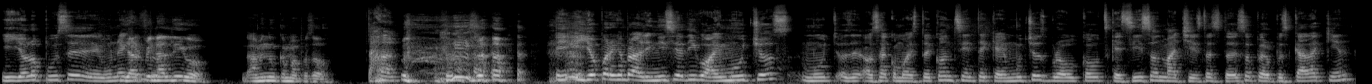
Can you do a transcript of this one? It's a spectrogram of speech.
Y yo lo puse un ejemplo. Y al final digo, a mí nunca me ha pasado. Y, y yo, por ejemplo, al inicio digo, hay muchos, muchos, o sea, como estoy consciente que hay muchos bro codes que sí son machistas y todo eso, pero pues cada quien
